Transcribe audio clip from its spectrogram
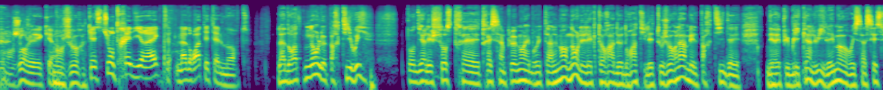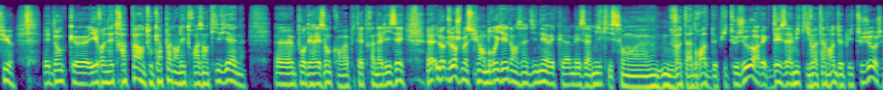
Bonjour Luc. Bonjour. Question très directe, la droite est-elle morte? La droite, non. Le parti, oui pour dire les choses très très simplement et brutalement, non, l'électorat de droite, il est toujours là, mais le parti des, des républicains, lui, il est mort, oui, ça c'est sûr. Et donc, euh, il renaîtra pas, en tout cas pas dans les trois ans qui viennent, euh, pour des raisons qu'on va peut-être analyser. Euh, L'autre jour, je me suis embrouillé dans un dîner avec euh, mes amis qui sont euh, votent à droite depuis toujours, avec des amis qui votent à droite depuis toujours. Je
